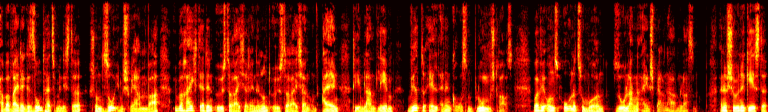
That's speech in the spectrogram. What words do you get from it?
Aber weil der Gesundheitsminister schon so im Schwärmen war, überreicht er den Österreicherinnen und Österreichern und allen, die im Land leben, virtuell einen großen Blumenstrauß, weil wir uns ohne zu murren so lange einsperren haben lassen. Eine schöne Geste,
